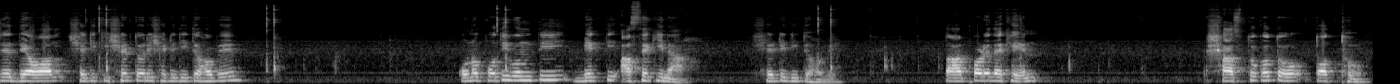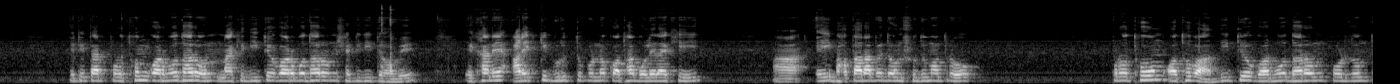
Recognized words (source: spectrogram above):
যে দেওয়াল, সেটি কিসের তৈরি সেটি দিতে হবে। কোনো প্রতিবন্ধী ব্যক্তি আছে কি না, সেটি দিতে হবে। তারপরে দেখেন, স্বাস্থ্যগত তথ্য। এটি তার প্রথম গর্ভধারণ নাকি দ্বিতীয় গর্ভধারণ সেটি দিতে হবে। এখানে আরেকটি গুরুত্বপূর্ণ কথা বলে রাখি এই ভাতার আবেদন শুধুমাত্র প্রথম অথবা দ্বিতীয় গর্ভধারণ পর্যন্ত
